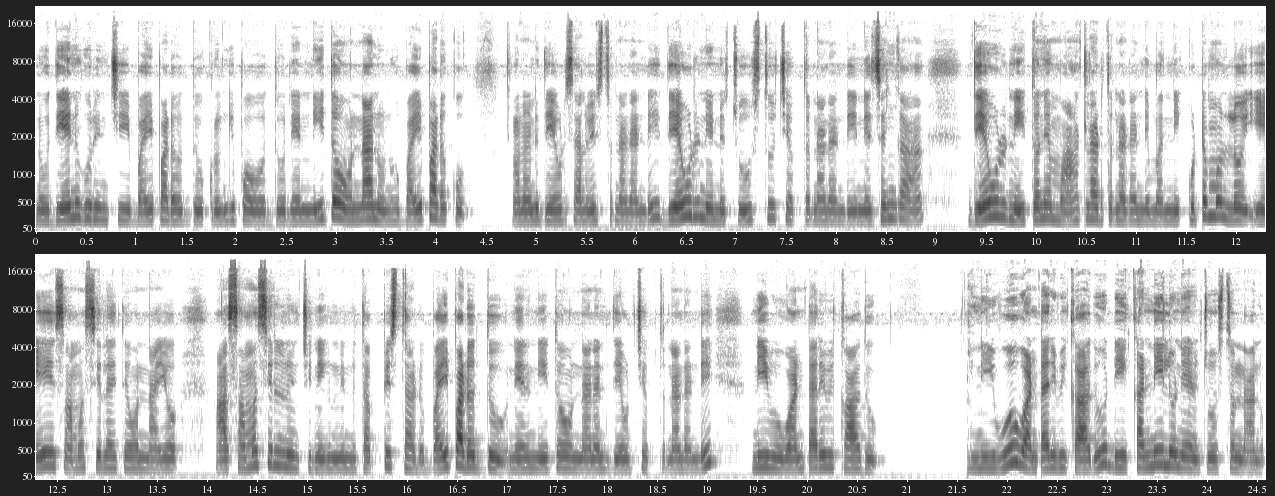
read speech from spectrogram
నువ్వు దేని గురించి భయపడవద్దు కృంగిపోవద్దు. నేను నీతో ఉన్నాను నువ్వు భయపడకు అనని దేవుడు సెలవిస్తున్నాడండి. దేవుడు నిన్ను చూస్తూ చెప్తున్నాడండి. నిజంగా దేవుడు నీతోనే మాట్లాడుతున్నాడండి. మరి నీ కుటుంబంలో ఏ సమస్యలు అయితే ఉన్నాయో ఆ సమస్యల నుంచి నీకు నిన్ను తప్పిస్తాడు. భయపడొద్దు. నేను నీతో ఉన్నానని దేవుడు చెప్తున్నాడండి. నీవు ఒంటరివి కాదు. నీవు ఒంటరివి కాదు. నీ కన్నీళ్ళు నేను చూస్తున్నాను.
